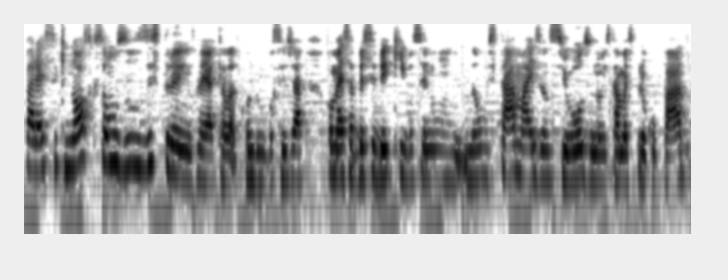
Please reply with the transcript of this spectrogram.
parece que nós que somos os estranhos, né? Aquela quando você já começa a perceber que você não, não está mais ansioso, não está mais preocupado.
